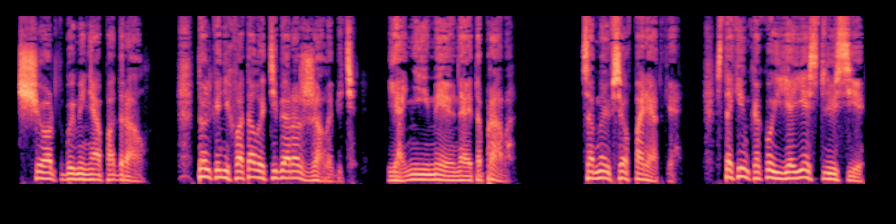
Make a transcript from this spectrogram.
«Черт бы меня подрал! Только не хватало тебя разжалобить. Я не имею на это права. Со мной все в порядке. С таким, какой я есть, Люси,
